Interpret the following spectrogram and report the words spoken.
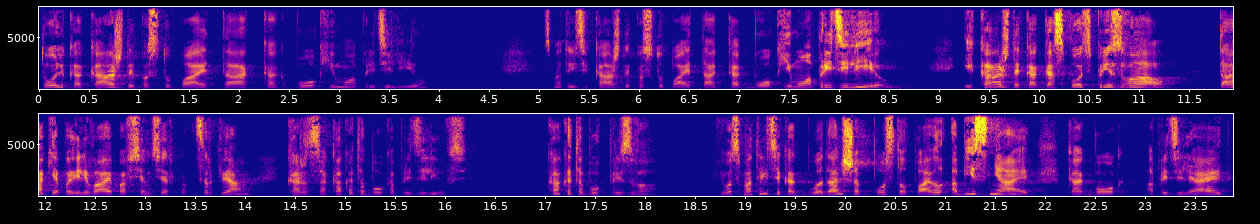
«Только каждый поступает так, как Бог ему определил». Смотрите, каждый поступает так, как Бог ему определил – и каждый, как Господь призвал, так я повелеваю по всем церквям. Кажется, а как это Бог определил всем? Как это Бог призвал? И вот смотрите, как дальше апостол Павел объясняет, как Бог определяет,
